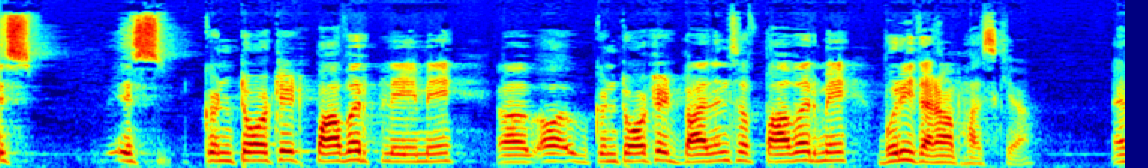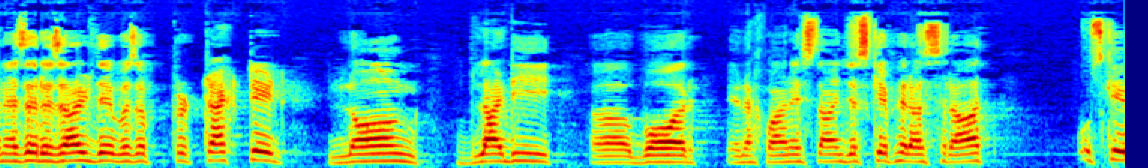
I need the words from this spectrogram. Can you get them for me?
اس اس کنٹورٹیڈ پاور پلے میں کنٹورٹیڈ بیلنس آف پاور میں بری طرح پھنس گیا and as a result there was a protracted long bloody war in Afghanistan جس کے پھر اثرات اس کے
